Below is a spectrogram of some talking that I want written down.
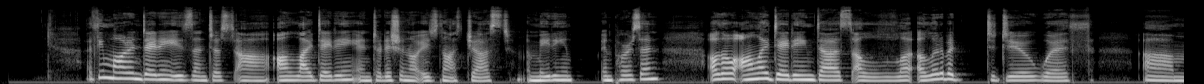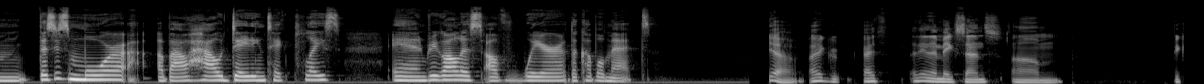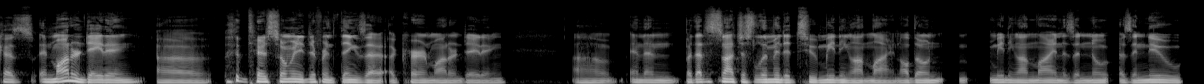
I think modern dating isn't just uh, online dating, and traditional is not just meeting in person. Although online dating does a, lo- a little bit to do with um, this is more about how dating take place and regardless of where the couple met. Yeah i agree. I, th- I think that makes sense um, because in modern dating uh, there's so many different things that occur in modern dating uh, and then but that's not just limited to meeting online although meeting online is a no as a new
